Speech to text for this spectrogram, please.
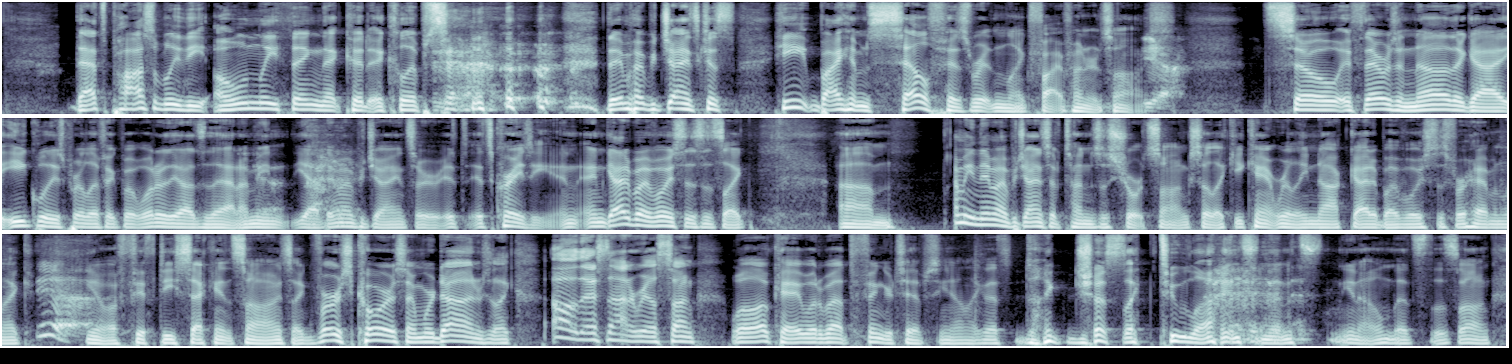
that's possibly the only thing that could eclipse they might be giants because he by himself has written like 500 songs. Yeah. so if there was another guy equally as prolific but what are the odds of that? I mean yeah, they might be giants or it's it's crazy. And and guided by voices it's like um I mean, they might be giants have tons of short songs, so like you can't really knock guided by voices for having like Yeah. you know a fifty second song. It's like verse, chorus, and we're done. It's like, oh, that's not a real song. Well, okay, what about the fingertips? You know, like that's like just like two lines, and then it's you know that's the song.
